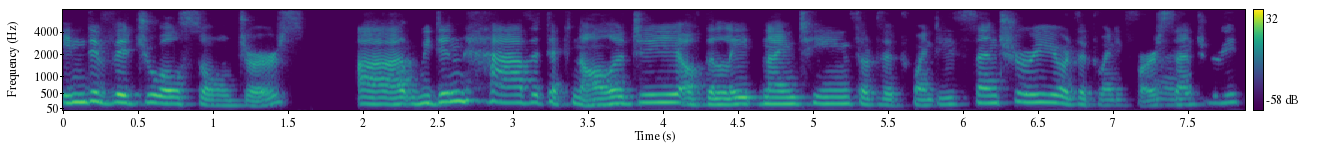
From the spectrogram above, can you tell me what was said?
individual soldiers uh, we didn't have the technology of the late 19th or the 20th century or the 21st right. century.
